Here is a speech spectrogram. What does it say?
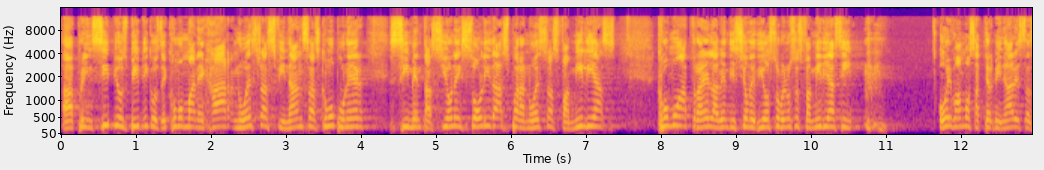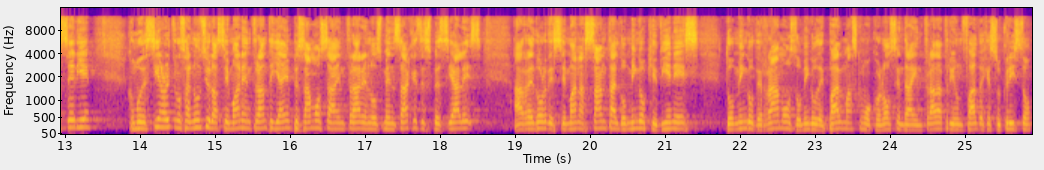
a principios bíblicos de cómo manejar nuestras finanzas, cómo poner cimentaciones sólidas para nuestras familias, cómo atraer la bendición de Dios sobre nuestras familias. Y hoy vamos a terminar esta serie. Como decían ahorita los anuncios, la semana entrante ya empezamos a entrar en los mensajes especiales alrededor de Semana Santa. El domingo que viene es Domingo de Ramos, Domingo de Palmas, como conocen, la entrada triunfal de Jesucristo.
